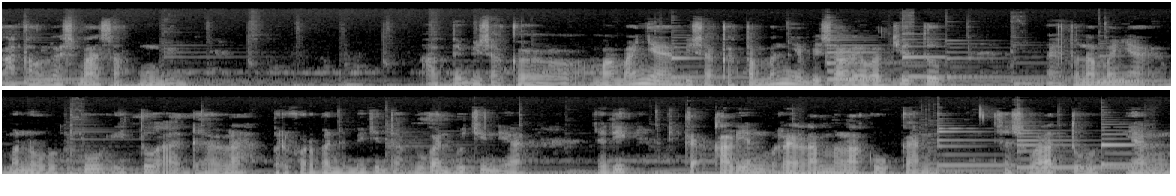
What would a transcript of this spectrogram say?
atau les masak mungkin. Atau bisa ke mamanya bisa ke temennya bisa lewat YouTube nah itu namanya menurutku itu adalah berkorban demi cinta bukan bucin ya. Jadi kalian rela melakukan sesuatu yang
